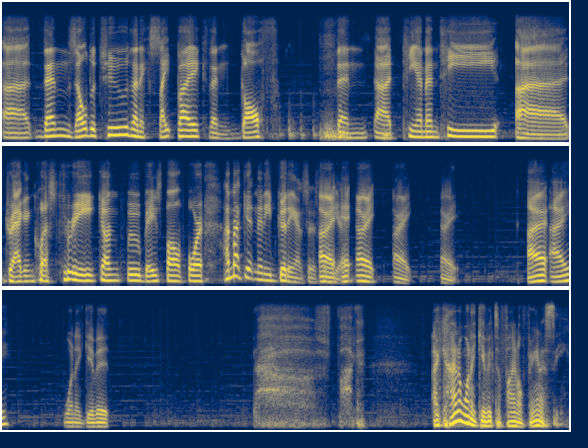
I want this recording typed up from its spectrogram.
uh, then Zelda 2, then Excitebike, then Golf, then uh, TMNT, uh, Dragon Quest 3, Kung Fu Baseball 4. I'm not getting any good answers. All right, here. all right, all right, all right. I I want to give it. Fuck. I kind of want to give it to Final Fantasy.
